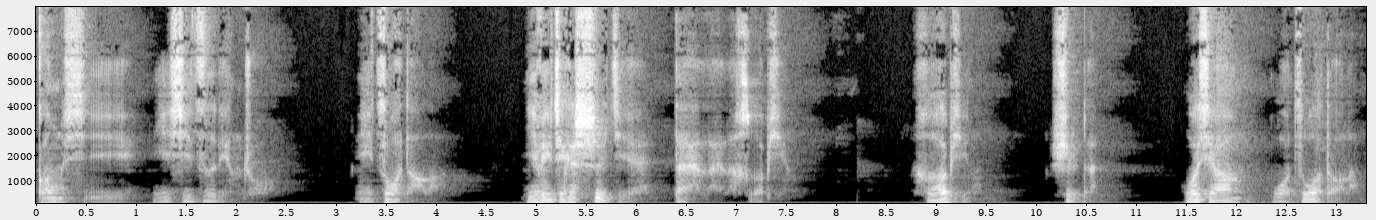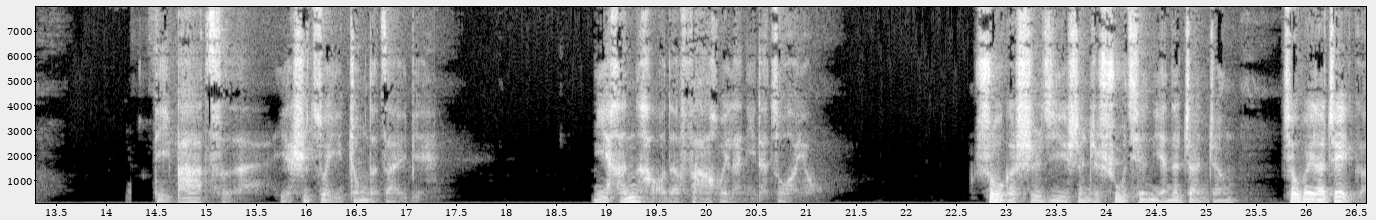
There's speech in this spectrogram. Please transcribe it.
恭喜尼西兹领主，你做到了，你为这个世界带来了和平。和平，是的，我想我做到了。第八次也是最终的灾变。你很好的发挥了你的作用。数个世纪甚至数千年的战争，就为了这个。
